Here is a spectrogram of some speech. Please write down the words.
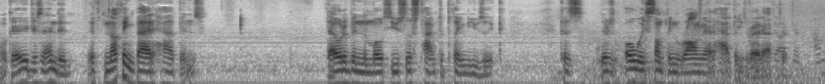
Okay, it just ended. If nothing bad happens, that would have been the most useless time to play music. Because there's always something wrong that happens right after. I'm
